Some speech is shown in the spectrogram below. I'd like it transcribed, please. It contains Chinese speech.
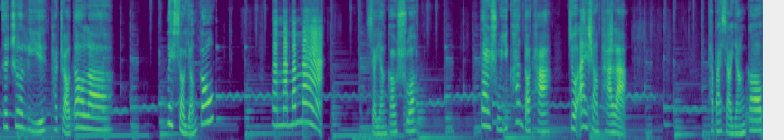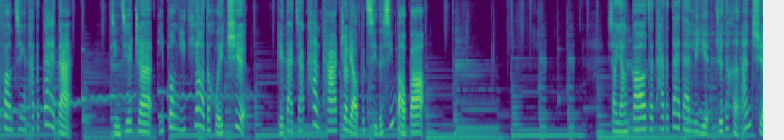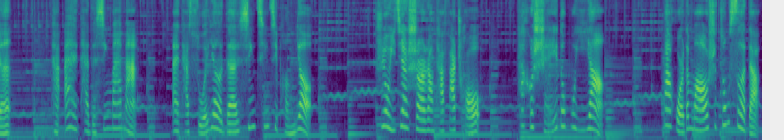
在这里，它找到了那小羊羔。妈妈，妈妈，小羊羔说。袋鼠一看到它，就爱上它啦。它把小羊羔放进它的袋袋，紧接着一蹦一跳的回去，给大家看它这了不起的新宝宝。小羊羔在它的袋袋里觉得很安全，它爱它的新妈妈，爱它所有的新亲戚朋友。只有一件事儿让他发愁，他和谁都不一样。大伙儿的毛是棕色的，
